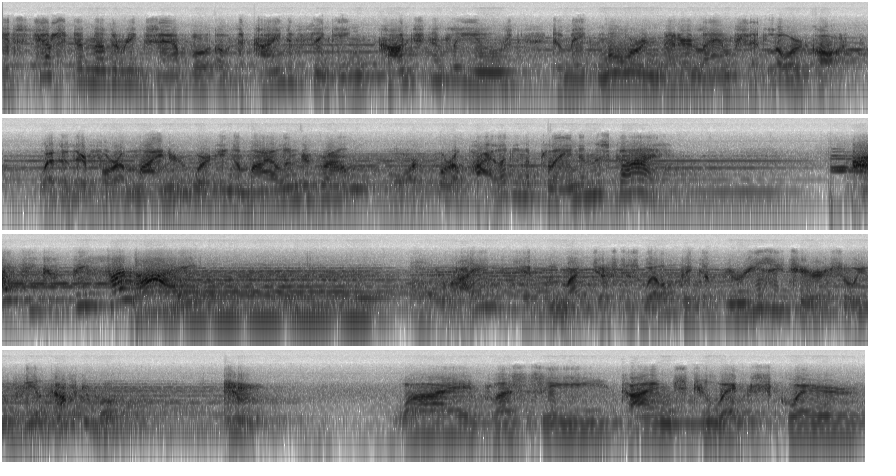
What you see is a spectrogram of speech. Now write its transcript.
It's just another example of the kind of thinking constantly used to make more and better lamps at lower cost, whether they're for a miner working a mile underground or for a pilot in a plane in the sky. I think it'd be fun. I. All right, and we might just as well pick up your easy chair so you feel comfortable. y plus z times 2x squared.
